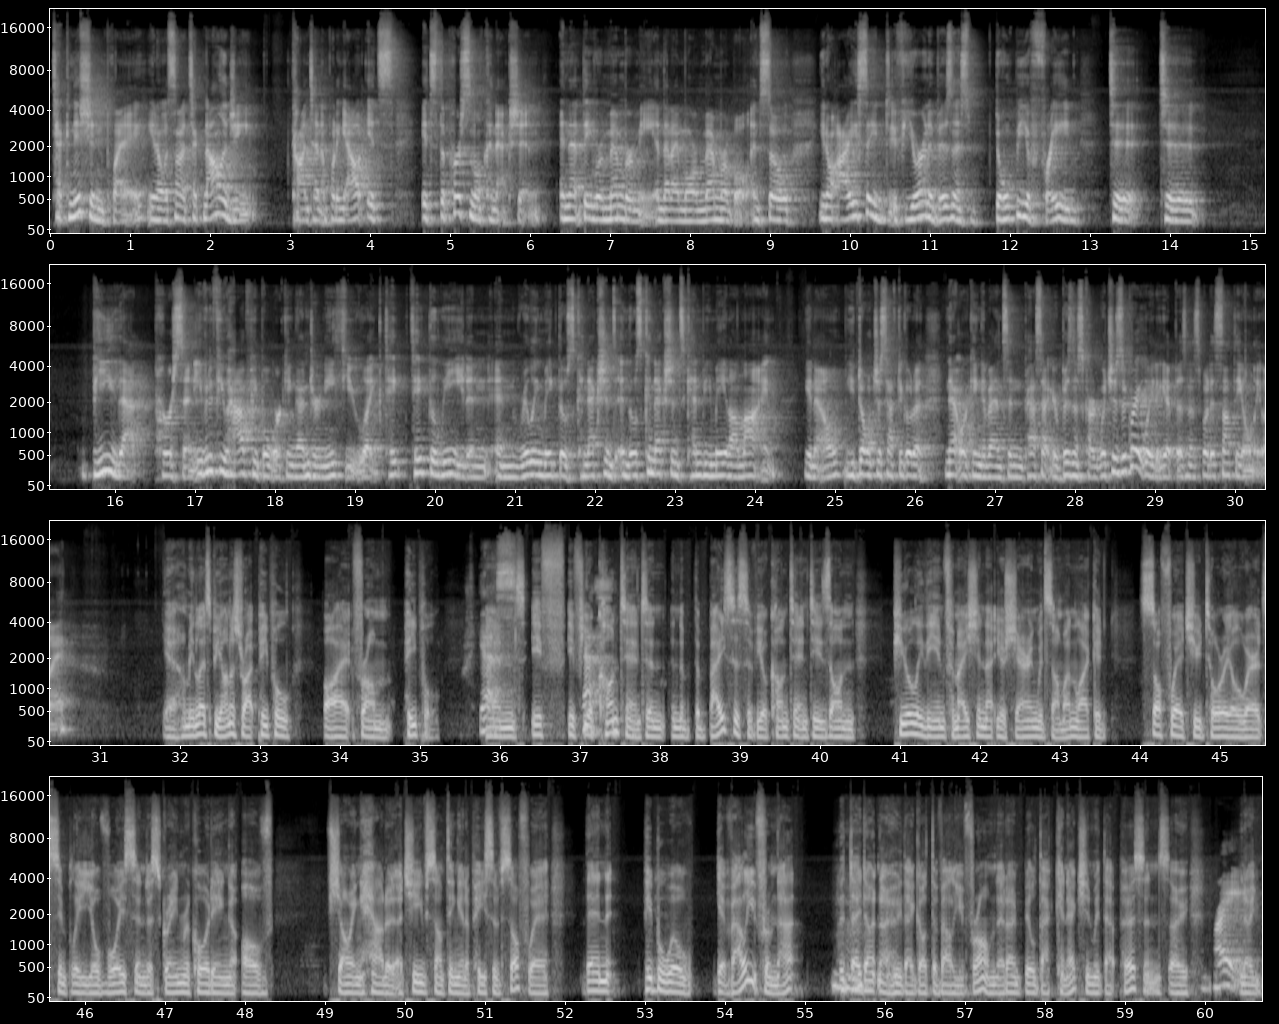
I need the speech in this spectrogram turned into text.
technician play, you know, it's not a technology content I'm putting out. It's it's the personal connection and that they remember me and that I'm more memorable. And so, you know, I say if you're in a business, don't be afraid to to be that person even if you have people working underneath you like take take the lead and and really make those connections and those connections can be made online you know you don't just have to go to networking events and pass out your business card which is a great way to get business but it's not the only way yeah i mean let's be honest right people buy from people yes. and if if yes. your content and, and the, the basis of your content is on purely the information that you're sharing with someone like a software tutorial where it's simply your voice and a screen recording of showing how to achieve something in a piece of software, then people will get value from that, but mm-hmm. they don't know who they got the value from. They don't build that connection with that person. So, right. you know,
